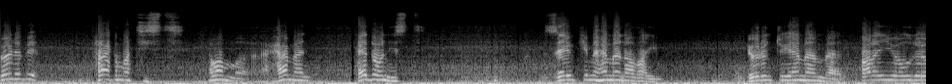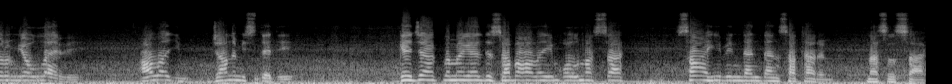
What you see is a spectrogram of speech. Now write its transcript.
Böyle bir pragmatist. Tamam mı? Hemen hedonist. Zevkimi hemen alayım. Görüntüyü hemen ver. Parayı yolluyorum yolla evi. Alayım. Canım istedi. Gece aklıma geldi sabah alayım. Olmazsa sahibinden satarım. Nasılsa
